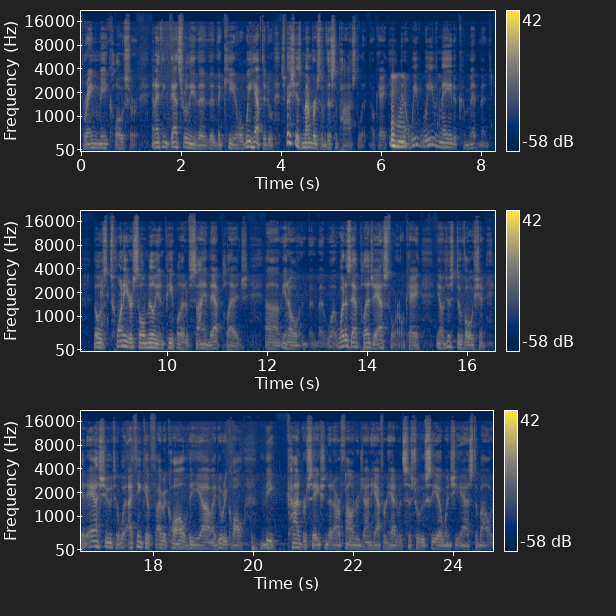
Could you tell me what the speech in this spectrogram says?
bring me closer. And I think that's really the, the, the key to what we have to do, especially as members of this apostolate. Okay, mm-hmm. you know, we we've made a commitment. Those twenty or so million people that have signed that pledge, uh, you know, what, what, does that pledge ask for? Okay, you know, just devotion. It asks you to. I think if I recall the, uh, I do recall the conversation that our founder John Haffert had with Sister Lucia when she asked about,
